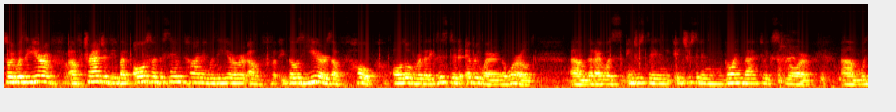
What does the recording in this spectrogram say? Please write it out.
so it was a year of, of tragedy, but also at the same time, it was a year of those years of hope all over that existed everywhere in the world. Um, that I was interested in, interested in going back to explore um, with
